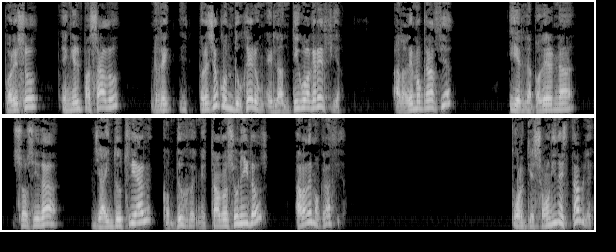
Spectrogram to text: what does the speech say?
Por eso, en el pasado, por eso condujeron en la antigua Grecia a la democracia y en la moderna sociedad ya industrial condujo en Estados Unidos a la democracia. Porque son inestables.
